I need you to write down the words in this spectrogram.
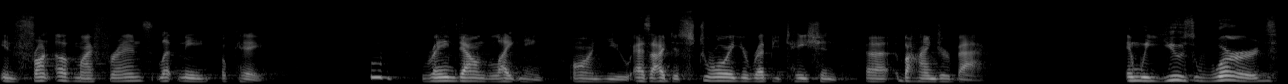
in front of my friends? Let me, okay, Boop. rain down lightning on you as I destroy your reputation uh, behind your back. And we use words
